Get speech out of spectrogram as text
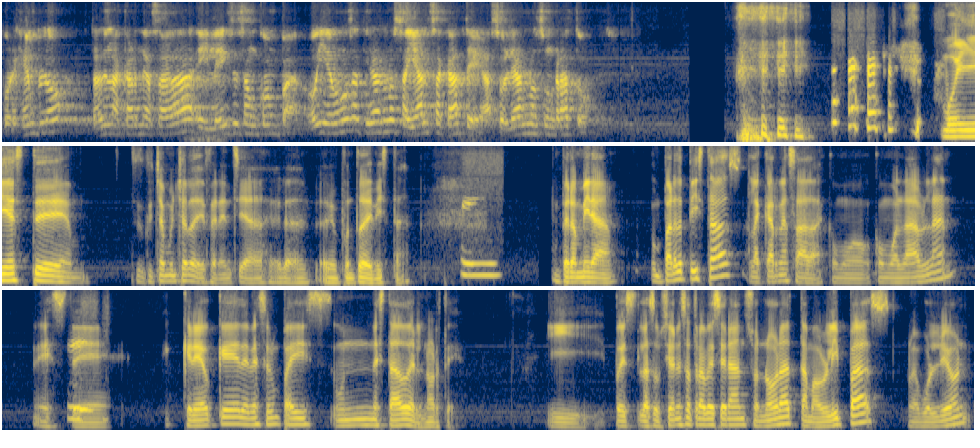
Por ejemplo, estás en la carne asada y le dices a un compa, oye, vamos a tirarnos allá al zacate, a solearnos un rato. Muy, este, se escucha mucho la diferencia a mi punto de vista. Sí. Pero mira, un par de pistas, la carne asada, como, como la hablan, este, creo que debe ser un país, un estado del norte. Y pues las opciones otra vez eran Sonora, Tamaulipas, Nuevo León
